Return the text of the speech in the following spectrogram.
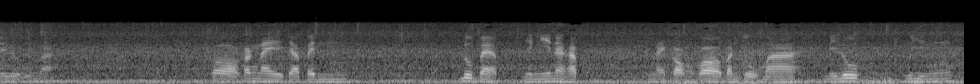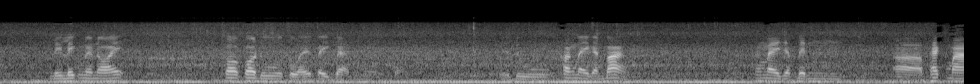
รีวิวขึ้นมา ก็ข้างในจะเป็นรูปแบบอย่างนี้นะครับ ในกล่องก็บรรจุมามีรูปผู้หญิงเล็กๆน้อยๆก็ก็ดูสวยไปอีกแบบนึง ดี๋ยวดูข้างในกันบ้าง ข้างในจะเป็นแพ็คมา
